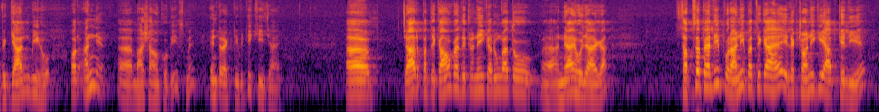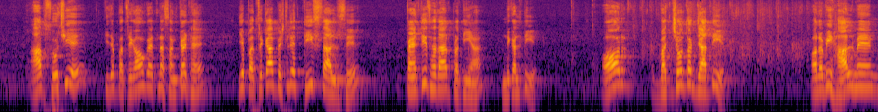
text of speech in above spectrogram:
विज्ञान भी हो और अन्य भाषाओं को भी इसमें इंटरेक्टिविटी की जाए। चार पत्रिकाओं का ज़िक्र नहीं करूँगा तो अन्याय हो जाएगा। सबसे पहली पुरानी पत्रिका है इलेक्ट्रॉनिक ही आपके लिए। आप सोचिए कि जब पत्रिकाओं का इतना संकट है, ये पत्रिका पिछले तीस साल से पैंतीस हज़ार प्रतियाँ निकलती है और बच्चों तक जाती है। और अभी हाल में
